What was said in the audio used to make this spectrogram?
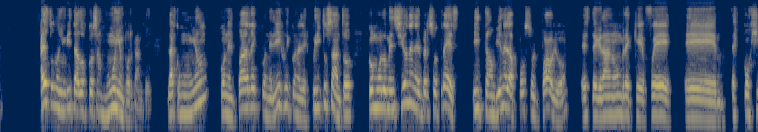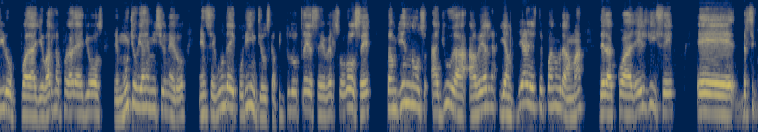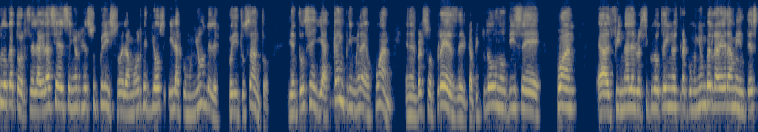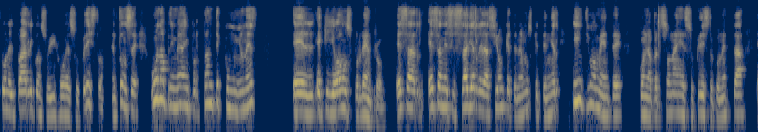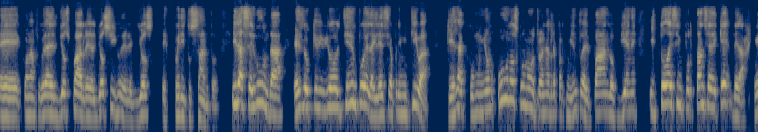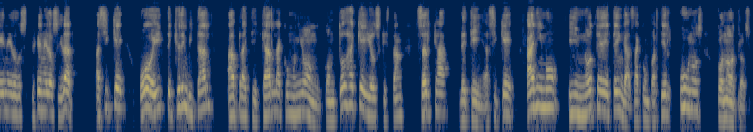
a esto nos invita a dos cosas muy importantes. La comunión con el Padre, con el Hijo y con el Espíritu Santo, como lo menciona en el verso 3. Y también el apóstol Pablo, este gran hombre que fue eh, escogido para llevar la palabra de Dios en muchos viajes misioneros, en 2 de Corintios capítulo 13, verso 12, también nos ayuda a ver y ampliar este panorama de la cual él dice, eh, versículo 14, la gracia del Señor Jesucristo, el amor de Dios y la comunión del Espíritu Santo. Y entonces, y acá en primera de Juan, en el verso 3 del capítulo 1, dice Juan, al final del versículo 3, nuestra comunión verdaderamente es con el Padre y con su Hijo Jesucristo. Entonces, una primera importante comunión es el, que llevamos por dentro, esa, esa necesaria relación que tenemos que tener íntimamente con la persona de Jesucristo, con esta, eh, con la figura del Dios Padre, del Dios Hijo del Dios Espíritu Santo. Y la segunda es lo que vivió el tiempo de la iglesia primitiva, que es la comunión unos con otros en el repartimiento del pan, los bienes y toda esa importancia de qué? De la generosidad. Así que hoy te quiero invitar a practicar la comunión con todos aquellos que están cerca de ti. Así que ánimo y no te detengas a compartir unos con otros.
